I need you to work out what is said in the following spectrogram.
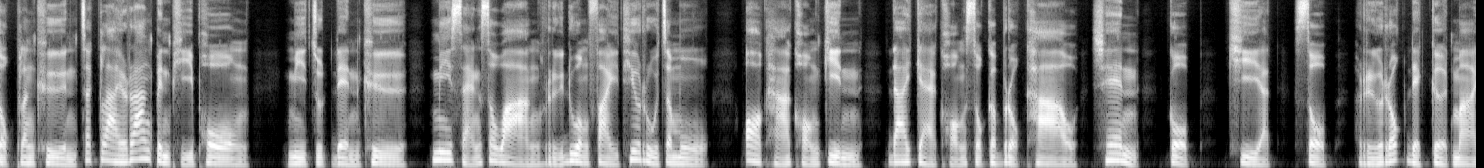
ตกกลางคืนจะกลายร่างเป็นผีโพง มีจุดเด่นคือ มีแสงสว่างหรือดวงไฟที่รูจมูก ออกหาของกิน ได้แก่ของสกปรกคาว เช่น กบ เขียด ศพ หรือรกเด็กเกิดใหม่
